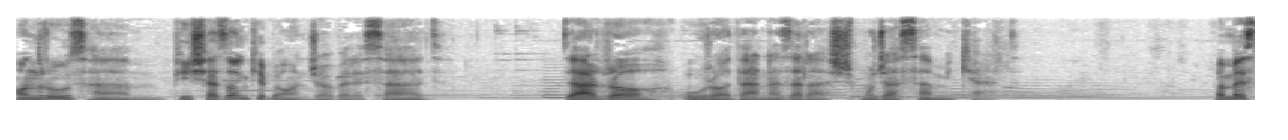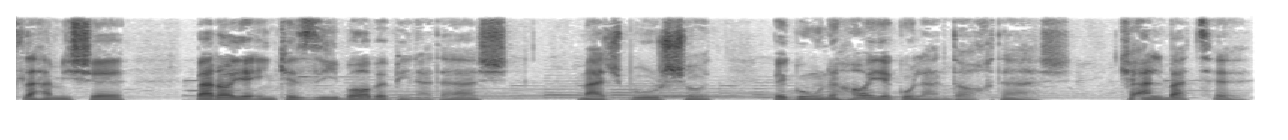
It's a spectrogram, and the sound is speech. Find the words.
آن روز هم پیش از آن که به آنجا برسد در راه او را در نظرش مجسم می کرد. و مثل همیشه برای اینکه زیبا ببیندش مجبور شد به گونه های گل که البته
